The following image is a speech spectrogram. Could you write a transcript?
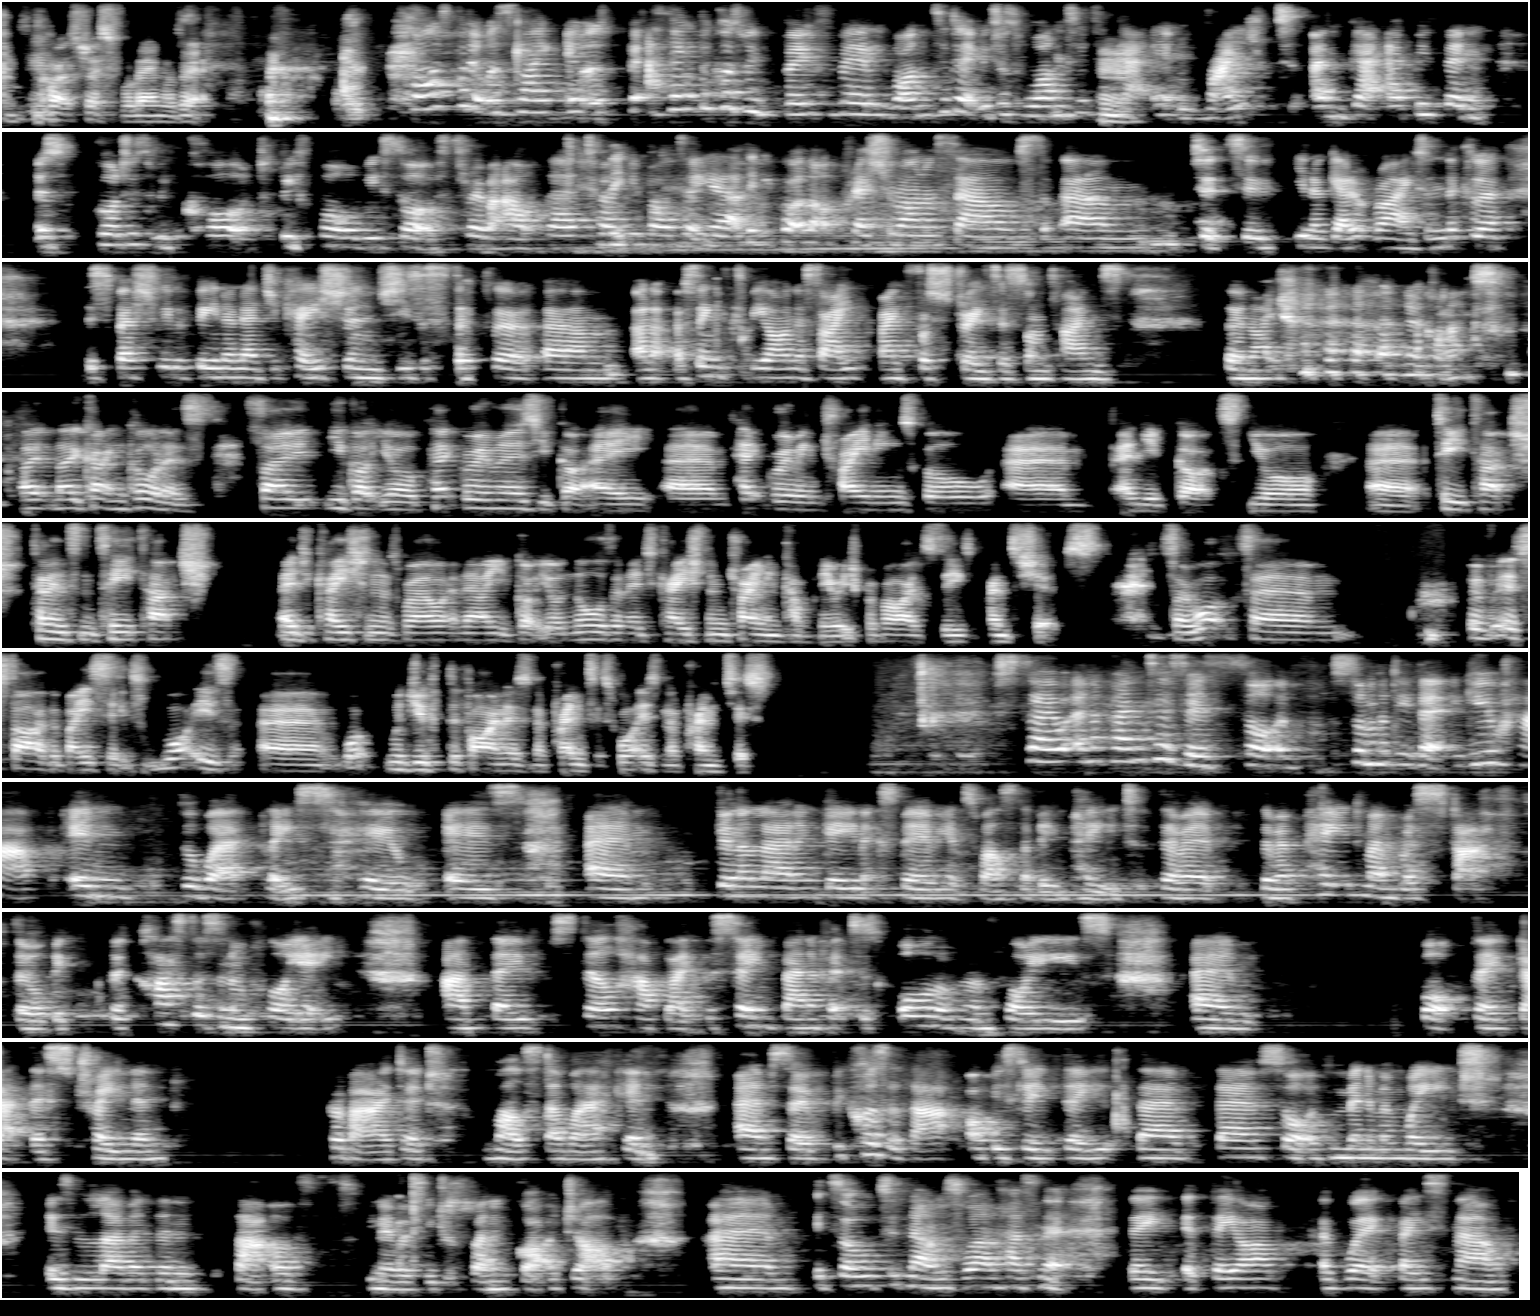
Was it quite stressful then? Was it? It was, but it was like it was. I think because we both really wanted it, we just wanted to Mm. get it right and get everything as good as we could before we sort of threw it out there to think- everybody. Yeah, I think we put a lot of pressure on ourselves um, to, to, you know, get it right. And Nicola, especially with being in education, she's a stickler. Um, and I I think, to be honest, I, I frustrate her sometimes, don't I? No comments. No, no cutting corners. So you've got your pet groomers, you've got a um, pet grooming training school, um, and you've got your uh, T Touch, Tellington T Touch education as well, and now you've got your Northern Education and Training Company, which provides these apprenticeships. So what? Um, if we start at the basics, what is uh, what would you define as an apprentice? What is an apprentice? So, an apprentice is sort of somebody that you have in the workplace who is um, going to learn and gain experience whilst they're being paid. They're a, they're a paid member of staff. They'll be they're classed as an employee and they still have like the same benefits as all other employees. Um, but they get this training provided whilst they're working. Um, so because of that, obviously they their their sort of minimum wage is lower than that of you know if you just went and got a job. Um, it's altered now as well, hasn't it? They they are a work based now,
